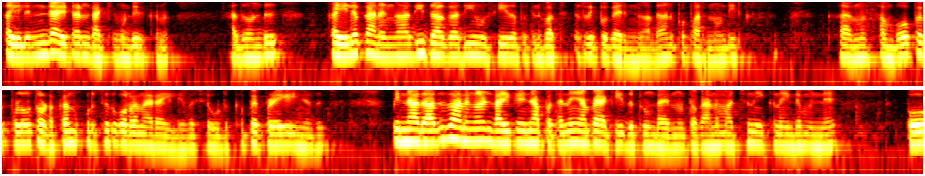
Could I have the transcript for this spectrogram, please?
സൈലന്റ് ആയിട്ടാണ് ഉണ്ടാക്കിക്കൊണ്ടിരിക്കുന്നത് അതുകൊണ്ട് കയ്യിലൊക്കെ അനങ്ങാതെ ഇതാകാതെ യൂസ് ചെയ്തപ്പോൾ തന്നെ ഫസ്റ്റത്തെ ട്രിപ്പ് കരിഞ്ഞു. അതാണ് ഇപ്പോൾ പറഞ്ഞുകൊണ്ടിരിക്കുന്നത് കാരണം സംഭവം ഇപ്പോൾ എപ്പോഴോ തുടക്കം കുറിച്ചത് കുറേ നേരമായില്ലേ പക്ഷേ ഒടുക്കപ്പോൾ എപ്പോഴേ കഴിഞ്ഞത്? പിന്നെ അതാത് സാധനങ്ങൾ ഉണ്ടായി കഴിഞ്ഞാൽ അപ്പോൾ തന്നെ ഞാൻ പാക്ക് ചെയ്തിട്ടുണ്ടായിരുന്നു കേട്ടോ കാരണം മച്ചു നീക്കണതിന്റെ മുന്നേ ഇപ്പോൾ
